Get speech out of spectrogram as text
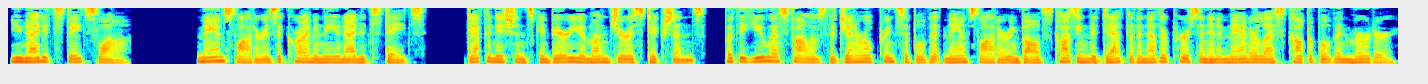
United States law. Manslaughter is a crime in the United States. Definitions can vary among jurisdictions, but the U.S. follows the general principle that manslaughter involves causing the death of another person in a manner less culpable than murder,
